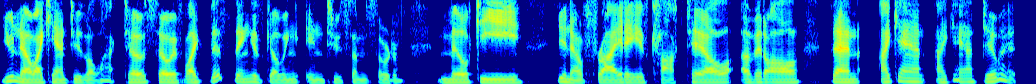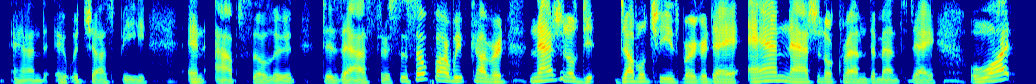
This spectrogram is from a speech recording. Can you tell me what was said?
you know, I can't do the lactose. So if like this thing is going into some sort of milky, you know, Friday's cocktail of it all, then I can't, I can't do it. And it would just be an absolute disaster. So, so far we've covered National D- Double Cheeseburger Day and National Creme de Menthe Day. What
